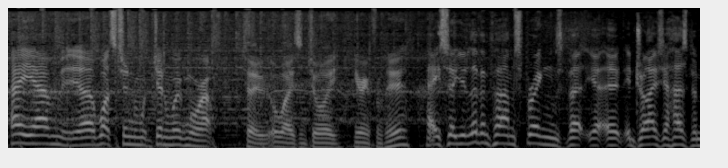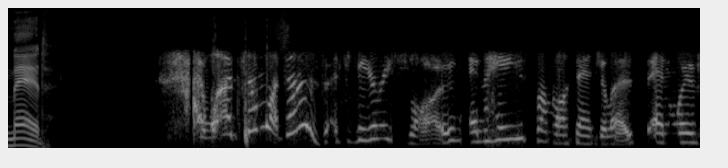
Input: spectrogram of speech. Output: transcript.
Hey, um, uh, what's Gin, Gin Wigmore up to? Always enjoy hearing from her. Hey, so you live in Palm Springs, but yeah, it, it drives your husband mad. Uh, Well, it somewhat does. It's very slow, and he's from Los Angeles, and we've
